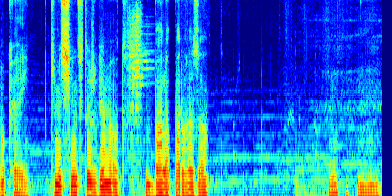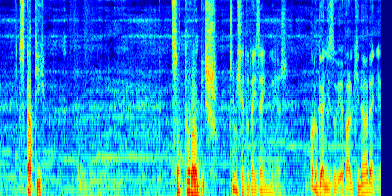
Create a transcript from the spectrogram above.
Okej. Kim jest śniący, to już wiemy od Bala Parweza. Mhm. Skati. Co tu robisz? Czym się tutaj zajmujesz? Organizuje walki na arenie,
